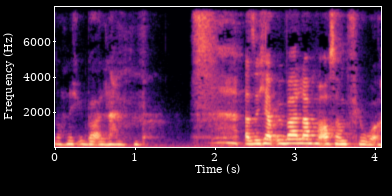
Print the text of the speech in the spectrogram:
noch nicht überall Lampen. Also ich habe überall Lampen außer im Flur.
